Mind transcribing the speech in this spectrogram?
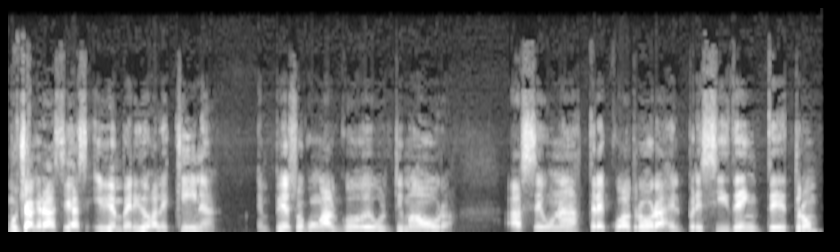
Muchas gracias y bienvenidos a la esquina. Empiezo con algo de última hora. Hace unas 3, 4 horas el presidente Trump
